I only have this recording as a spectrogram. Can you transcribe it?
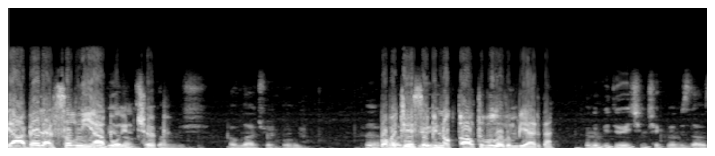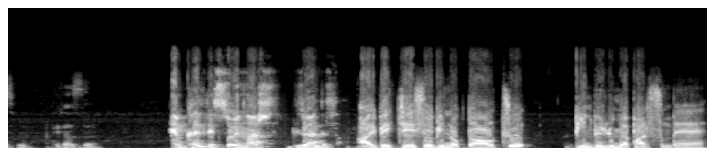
Ya beyler salın ya bu oyunu çöp. Vallahi çöp oğlum. Ha, Baba CS videoyu- 1.6 bulalım bir yerden. Hani video için çekmemiz lazım. Biraz daha. Hem kalitesiz oyunlar güzeldir. Aybek CS 1.6 bin bölüm yaparsın be.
